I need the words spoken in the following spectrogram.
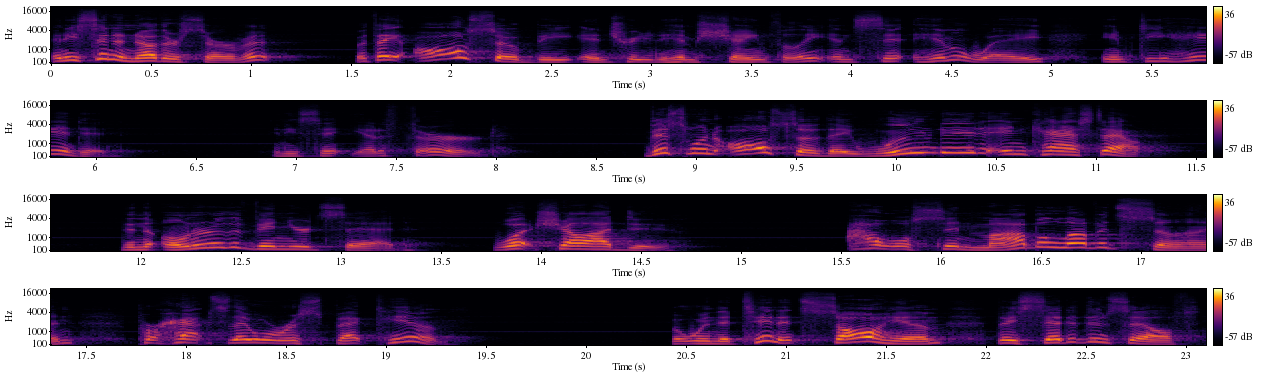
And he sent another servant, but they also beat and treated him shamefully and sent him away empty handed. And he sent yet a third. This one also they wounded and cast out. Then the owner of the vineyard said, What shall I do? I will send my beloved son. Perhaps they will respect him. But when the tenants saw him, they said to themselves,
